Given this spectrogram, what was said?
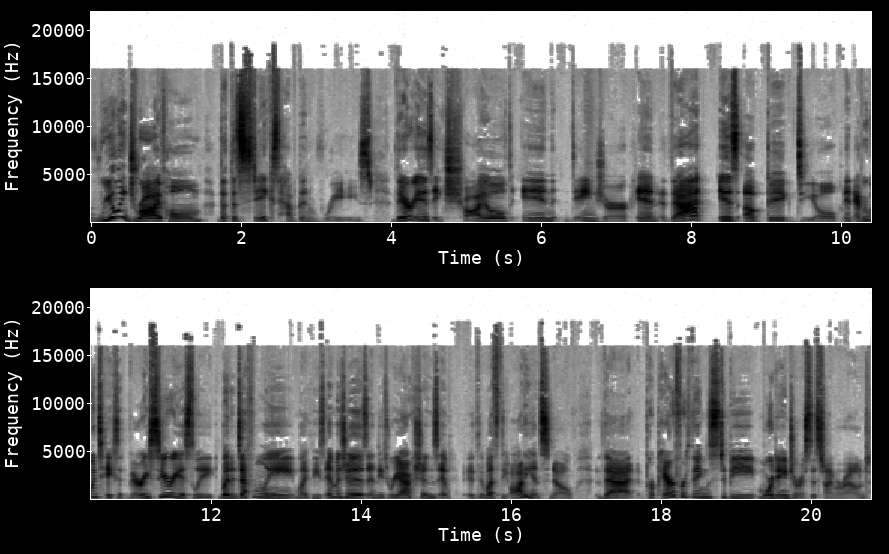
really drive home that the stakes have been raised. There is a child in danger, and that is a big deal. And everyone takes it very seriously, but it definitely like these images and these reactions, it it lets the audience know that prepare for things to be more dangerous this time around.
